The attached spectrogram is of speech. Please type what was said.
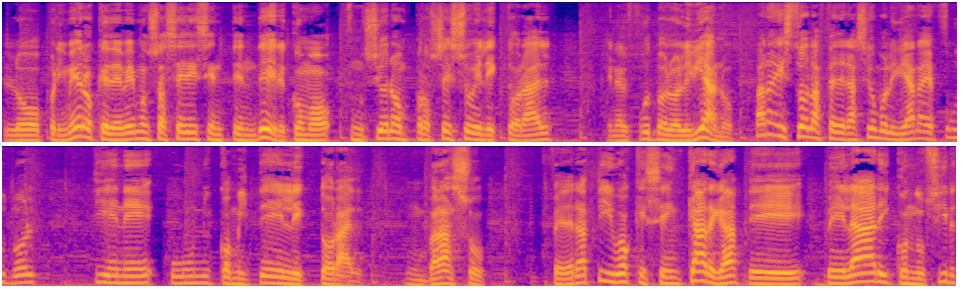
lo primero que debemos hacer es entender cómo funciona un proceso electoral en el fútbol boliviano. Para esto, la Federación Boliviana de Fútbol tiene un comité electoral, un brazo federativo que se encarga de velar y conducir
